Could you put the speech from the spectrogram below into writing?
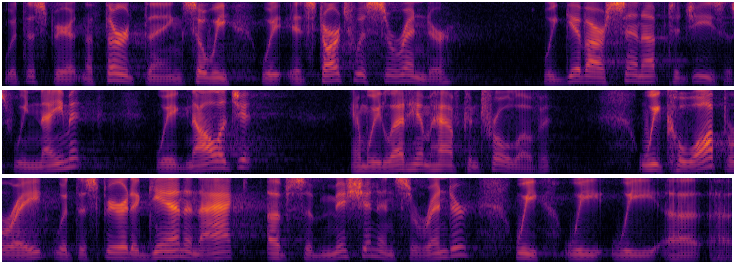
with the Spirit. And the third thing, so we, we it starts with surrender. We give our sin up to Jesus. We name it, we acknowledge it, and we let Him have control of it. We cooperate with the Spirit again, an act of submission and surrender. We, we, we uh, uh, uh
